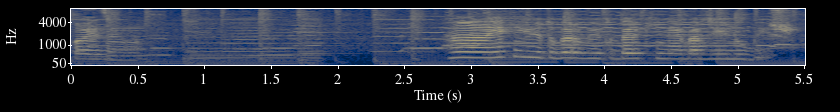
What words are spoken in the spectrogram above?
Po jedzeniu. Ha, jakich youtuberów, youtuberki najbardziej lubisz?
